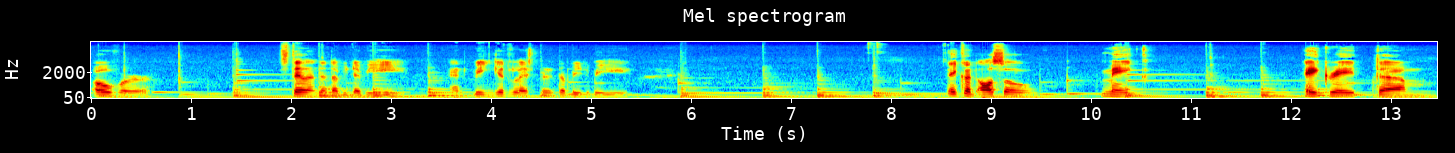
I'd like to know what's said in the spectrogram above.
over still in the WWE and being utilized by the WWE. They could also make a great um,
